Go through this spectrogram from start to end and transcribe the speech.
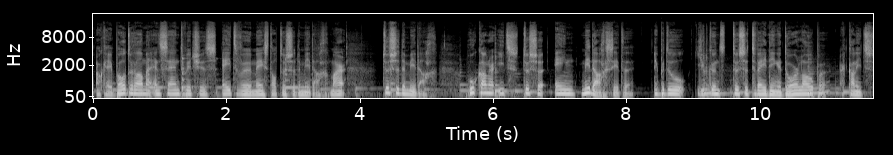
Oké, boterhammen en sandwiches eten we meestal tussen de middag. Maar tussen de middag, hoe kan er iets tussen één middag zitten? Ik bedoel, je kunt tussen twee dingen doorlopen. Er kan iets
